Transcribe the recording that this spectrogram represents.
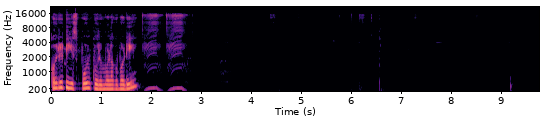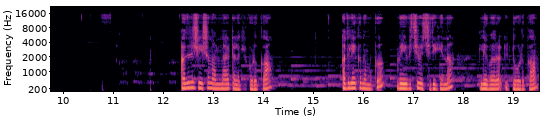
ഒരു ടീസ്പൂൺ കുരുമുളക് പൊടി. അതിനുശേഷം നന്നായിട്ട് ഇളക്കി കൊടുക്കുക. അതിലേക്ക് നമുക്ക് വേവിച്ച് വെച്ചിരിക്കുന്ന ലിവർ ഇട്ട് കൊടുക്കാം.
